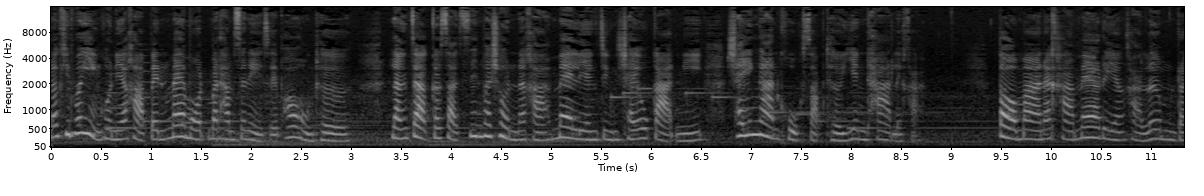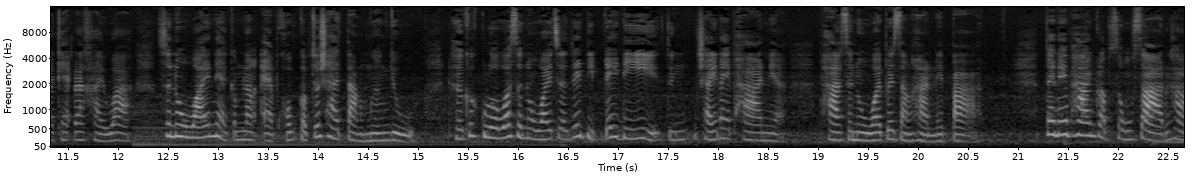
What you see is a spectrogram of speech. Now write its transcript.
แล้วคิดว่าหญิงคนนี้ค่ะ เป็นแม่มดมาทำเสน่ห์ใส่พ่อของเธอ หลังจากกษัตริย์สิ้นพระชนนะคะ แม่เลี้ยงจึงใช้โอกาสนี้ ใช้งานขู่สับเธอเยี่ยงทาสเลยค่ะ ต่อมานะคะ แม่เลี้ยงค่ะ เริ่มระแคะระคายว่าสโนไวท์เนี่ยกำลังแอบคบกับเจ้าชายต่างเมืองอยู่ เธอก็กลัวว่าสโนไวท์จะได้ดิบได้ดี จึงใช้นายพานเนี่ยพาสโนไวท์ไปสังหารในป่าแต่นายพานกลับสงสารค่ะ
